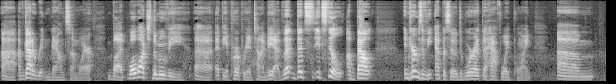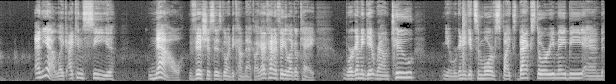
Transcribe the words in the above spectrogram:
Uh, I've got it written down somewhere, but we'll watch the movie uh, at the appropriate time. But yeah, that that's it's still about in terms of the episodes. We're at the halfway point. Um, and yeah, like I can see now Vicious is going to come back. Like I kind of figured, like okay, we're gonna get round two. You know, we're gonna get some more of Spike's backstory, maybe, and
